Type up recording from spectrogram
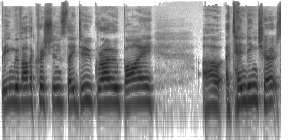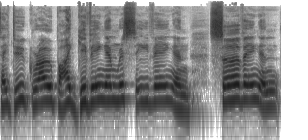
being with other Christians, they do grow by uh, attending church, they do grow by giving and receiving and serving and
